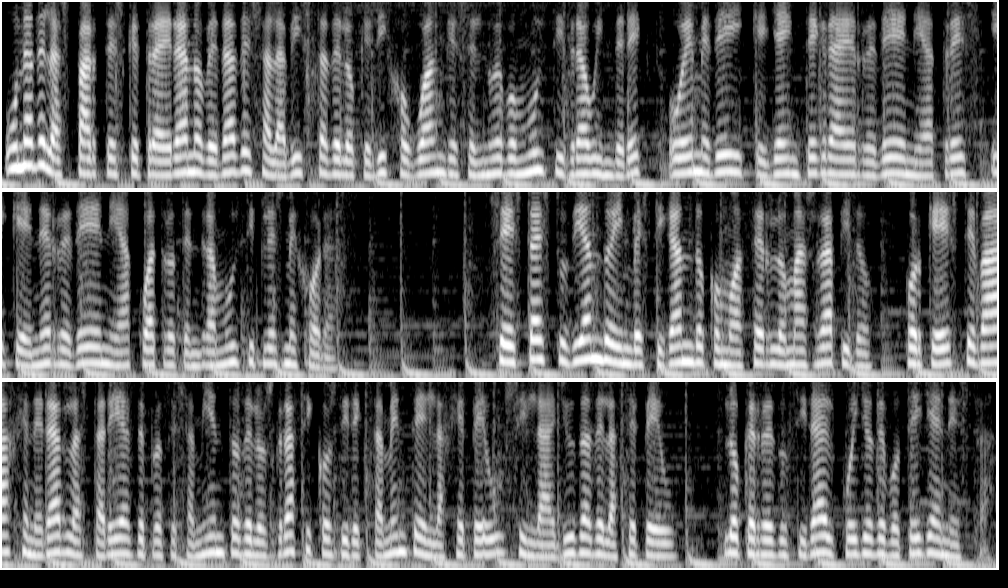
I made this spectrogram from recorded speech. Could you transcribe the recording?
Una de las partes que traerá novedades a la vista de lo que dijo Wang es el nuevo Multi-Draw Indirect o MDI que ya integra RDNA3 y que en RDNA4 tendrá múltiples mejoras. Se está estudiando e investigando cómo hacerlo más rápido, porque este va a generar las tareas de procesamiento de los gráficos directamente en la GPU sin la ayuda de la CPU, lo que reducirá el cuello de botella en esta.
